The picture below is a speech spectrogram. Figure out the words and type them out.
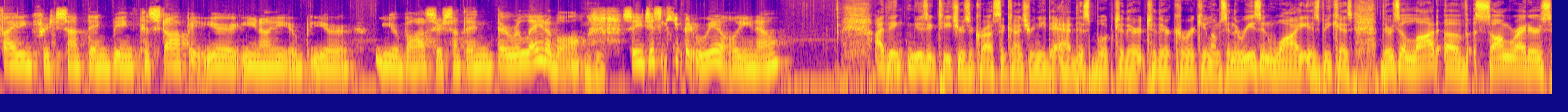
fighting for something, being pissed off at your, you know, your, your, your boss or something. They're relatable. Mm-hmm. So you just keep it real, you know? I think music teachers across the country need to add this book to their to their curriculums, and the reason why is because there's a lot of songwriters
